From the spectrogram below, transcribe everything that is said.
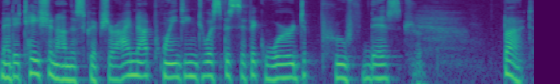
meditation on the scripture. I'm not pointing to a specific word to proof this. But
